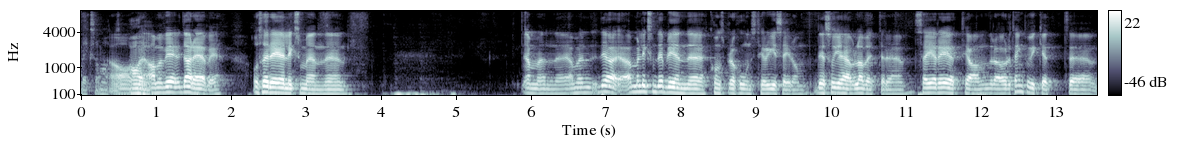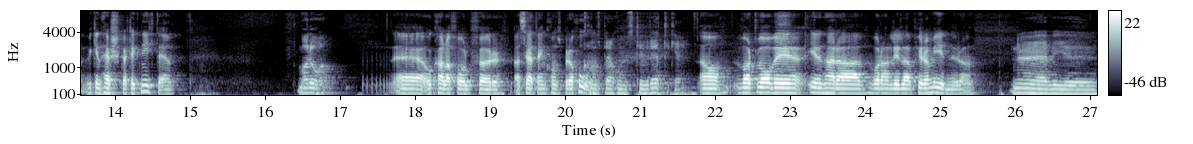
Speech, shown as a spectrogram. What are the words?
liksom. Att, Ja, men, ja, men vi, där är vi. Och så är det liksom en... Ja men, eh, ja, men, det, ja, men liksom det blir en eh, konspirationsteori säger de. Det är så jävla vet du. Säger det till andra. Har du tänkt på vilket, eh, vilken härskarteknik det är? Vadå? Eh, och kalla folk för... Att säga att det är en konspiration. Konspirationsteoretiker. Ja, vart var vi i den här... Våran lilla pyramid nu då? Nu är vi ju...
